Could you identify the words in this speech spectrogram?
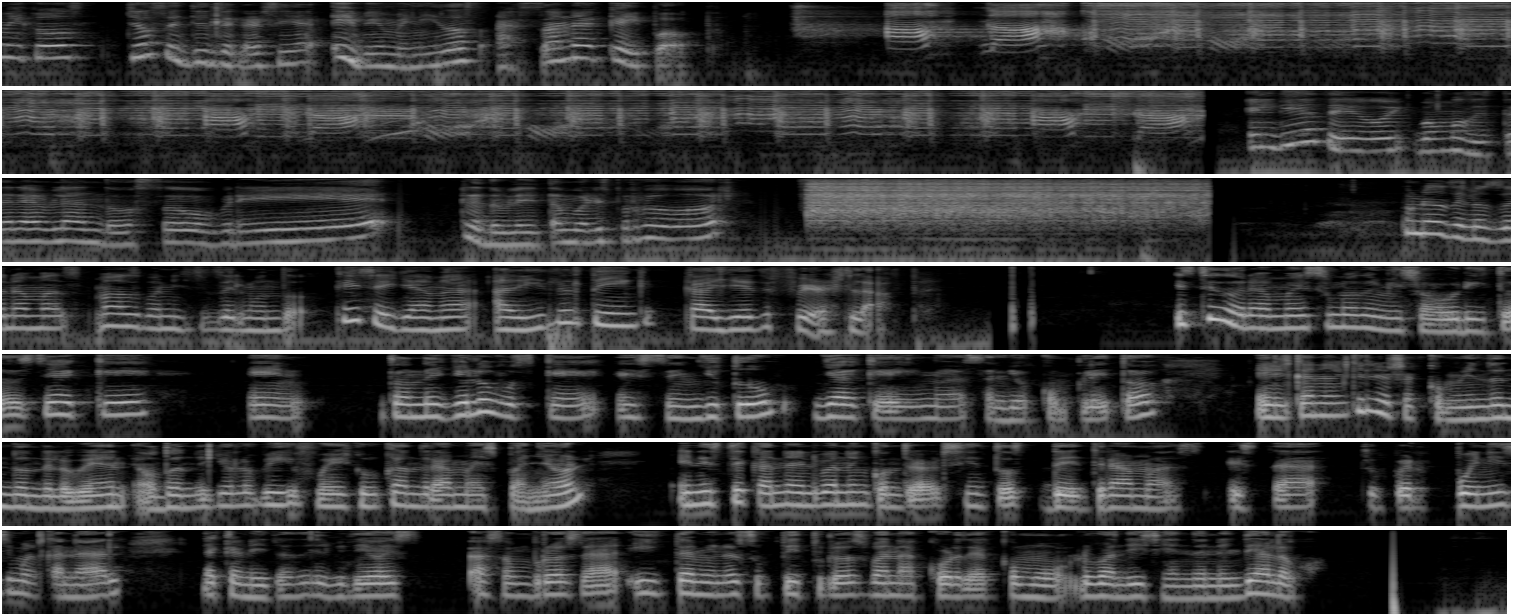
amigos, yo soy Dulce García y bienvenidos a Zona K-Pop. El día de hoy vamos a estar hablando sobre... Redoble de tambores, por favor. Uno de los dramas más bonitos del mundo, que se llama A Little Thing Called First Love. Este drama es uno de mis favoritos, ya que en donde yo lo busqué es en YouTube, ya que ahí me salió completo. El canal que les recomiendo en donde lo vean o donde yo lo vi fue Google Drama Español en este canal van a encontrar cientos de dramas. Está súper buenísimo el canal. La calidad del video es asombrosa y también los subtítulos van acorde a como lo van diciendo en el diálogo.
